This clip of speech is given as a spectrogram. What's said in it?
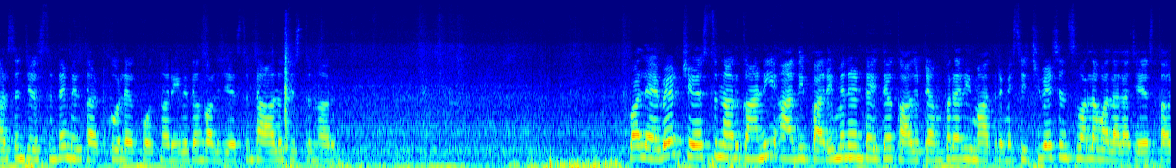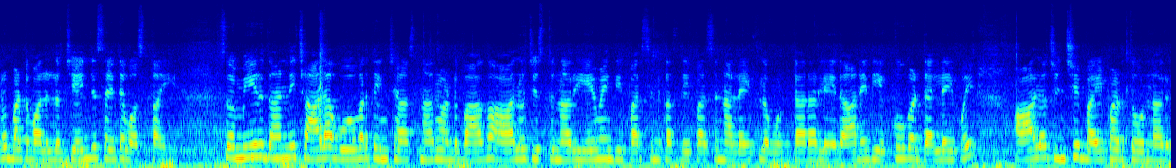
పర్సన్ చేస్తుంటే మీరు తట్టుకోలేకపోతున్నారు. ఈ విధంగా వాళ్ళు చేస్తుంటే ఆలోచిస్తున్నారు. వాళ్ళు అవాయిడ్ చేస్తున్నారు కానీ అది పర్మనెంట్ అయితే కాదు. టెంపరీ మాత్రమే. సిచ్యువేషన్స్ వల్ల వాళ్ళు అలా చేస్తారు. బట్ వాళ్ళలో చేంజెస్ అయితే వస్తాయి. సో మీరు దాన్ని చాలా ఓవర్ థింక్ చేస్తున్నారు అండ్ బాగా ఆలోచిస్తున్నారు. ఏమైంది ఈ పర్సన్కి అసలు ఈ పర్సన్ నా లైఫ్లో ఉంటారా లేదా అనేది ఎక్కువగా డల్ అయిపోయి ఆలోచించి భయపడుతూ ఉన్నారు.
